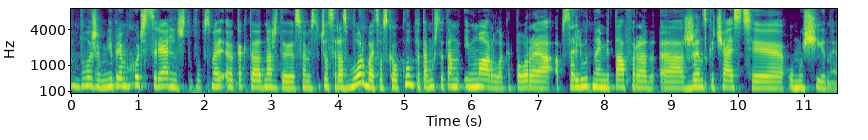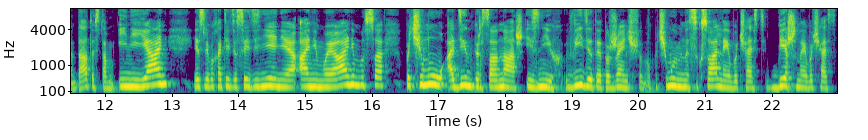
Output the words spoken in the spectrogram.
Боже, мне прям хочется реально, чтобы вы посмотрели, э, как-то однажды с вами случился разбор бойцовского клуба, потому что там и Марла, которая абсолютная метафора э, женской части у мужчины, да, то есть там и не янь, если вы хотите соединение аниме и анимуса, почему один персонаж из них видит эту женщину, почему именно сексуальная его часть, бешеная его часть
